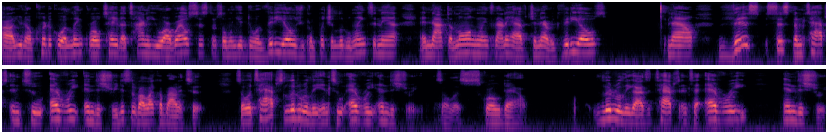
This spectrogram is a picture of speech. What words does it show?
uh, you know, critical. A link rotate, a tiny URL system. So when you're doing videos, you can put your little links in there and not the long links. Now they have generic videos. Now, this system taps into every industry. This is what I like about it too. So it taps literally into every industry. So let's scroll down literally guys it taps into every industry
